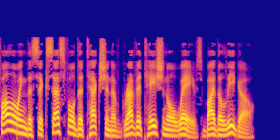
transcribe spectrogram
Following the successful detection of gravitational waves by the LIGO,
